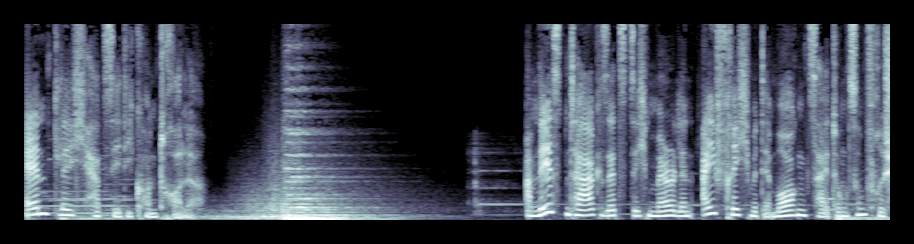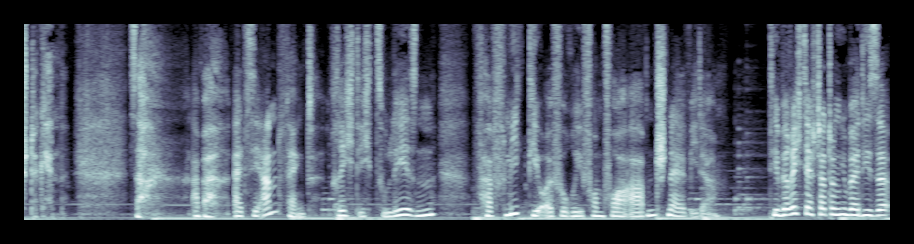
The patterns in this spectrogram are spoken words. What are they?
Endlich hat sie die Kontrolle. Am nächsten Tag setzt sich Marilyn eifrig mit der Morgenzeitung zum Frühstück hin. So, aber als sie anfängt, richtig zu lesen, verfliegt die Euphorie vom Vorabend schnell wieder. Die Berichterstattung über diese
